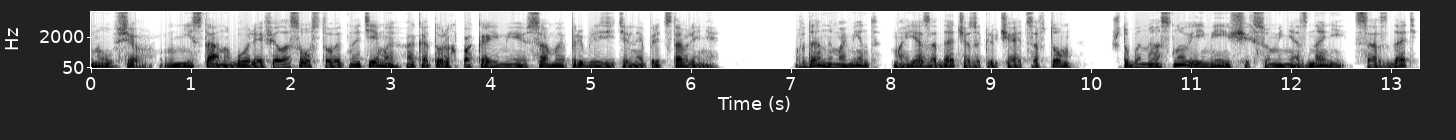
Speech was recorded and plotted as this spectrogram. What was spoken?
Ну, все, не стану более философствовать на темы, о которых пока имею самое приблизительное представление. В данный момент моя задача заключается в том, чтобы на основе имеющихся у меня знаний создать,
